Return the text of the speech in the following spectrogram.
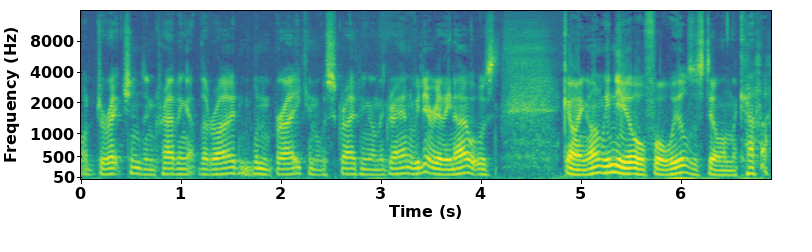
odd directions and crabbing up the road and wouldn't brake and was scraping on the ground. We didn't really know what was going on. We knew all four wheels were still on the car.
